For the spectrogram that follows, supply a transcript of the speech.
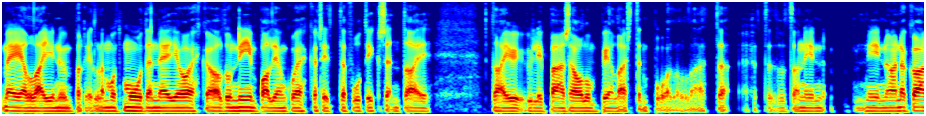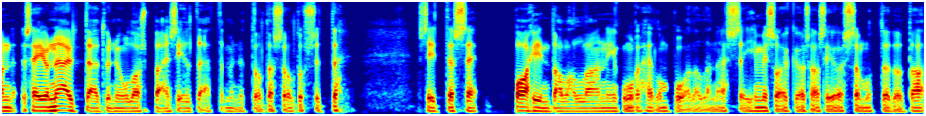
meidän lajin ympärillä, mutta muuten ei ole ehkä oltu niin paljon kuin ehkä sitten futiksen tai, tai ylipäänsä olympialaisten puolella, että, että tota niin, niin ainakaan se ei ole näyttäytynyt ulospäin siltä, että me nyt oltaisiin oltu sitten, sitten se pahin tavallaan niin urheilun puolella näissä ihmisoikeusasioissa, mutta, tota,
